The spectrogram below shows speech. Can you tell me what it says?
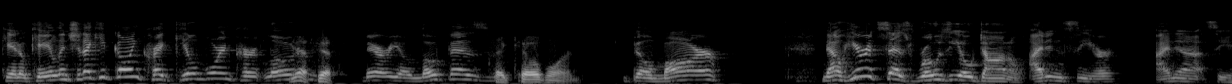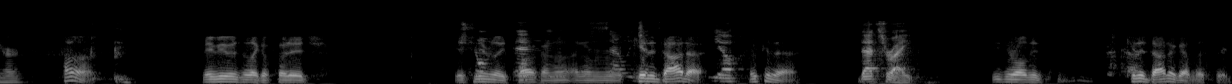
Kato Kaelin. Should I keep going? Craig Kilborn, Kurt Loder, Yes, yes. Mario Lopez, Craig Kilborn. Bill Maher. Now here it says Rosie O'Donnell. I didn't see her. I did not see her. Huh. Maybe it was like a footage. Yeah, she didn't really talk. I don't. I don't remember. Sally Kid Yeah, Look at that. that's right. These are all these. Kip Addotta got listed.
